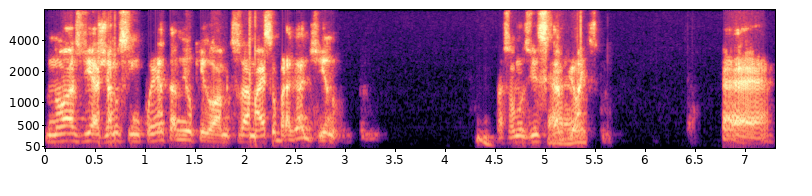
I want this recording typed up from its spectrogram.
nós viajamos 50 mil quilômetros a mais que o Bragantino. Nós somos vice-campeões. É,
